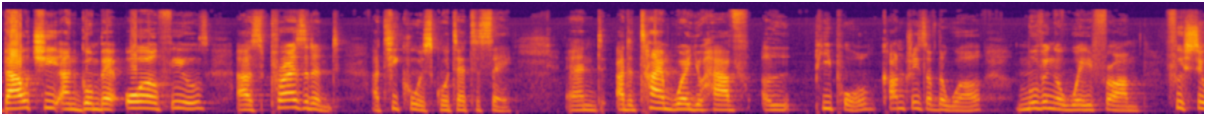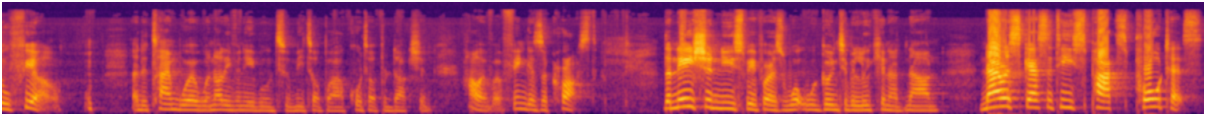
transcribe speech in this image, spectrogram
Bauchi and Gombe oil fields as President, Atiku is quoted to say. And at a time where you have uh, people, countries of the world, moving away from fossil fuel, at a time where we're not even able to meet up our quota production. However, fingers are crossed. The Nation newspaper is what we're going to be looking at now. Naira scarcity sparks protests.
